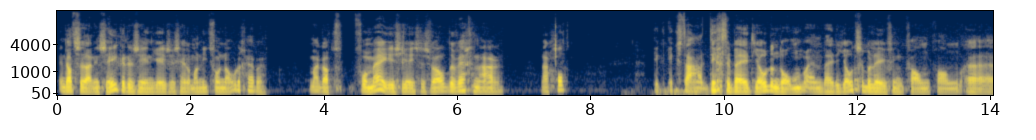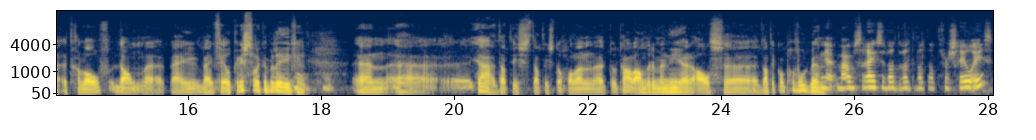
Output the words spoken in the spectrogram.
En dat ze daar in zekere zin Jezus helemaal niet voor nodig hebben. Maar dat voor mij is Jezus wel de weg naar, naar God. Ik, ik sta dichter bij het Jodendom en bij de Joodse beleving van, van uh, het geloof dan uh, bij, bij veel christelijke beleving. En uh, ja, dat is, dat is toch wel een uh, totaal andere manier als uh, dat ik opgevoed ben. Ja, maar omschrijf ze wat, wat, wat dat verschil is?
